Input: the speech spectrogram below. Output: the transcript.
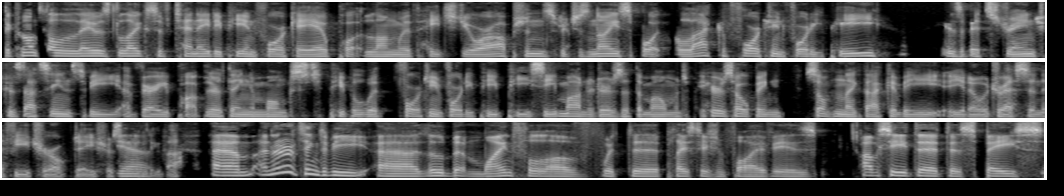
the console allows the likes of 1080p and 4K output along with HDR options, which is nice, but the lack of 1440p is a bit strange because that seems to be a very popular thing amongst people with 1440p PC monitors at the moment. Here's hoping something like that can be, you know, addressed in a future update or something Yeah. like that. Um, another thing to be uh, a little bit mindful of with the PlayStation Five is obviously the the space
